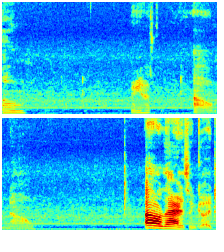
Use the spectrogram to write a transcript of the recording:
Um. Has. Oh no. Oh, that isn't good.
